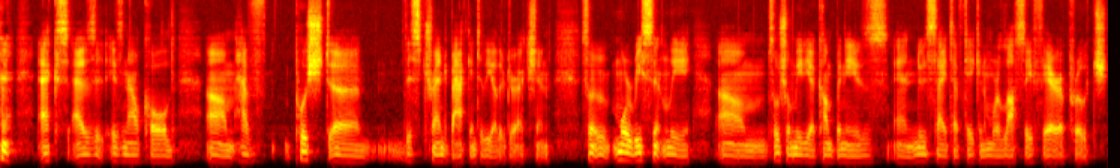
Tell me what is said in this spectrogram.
X, as it is now called, um, have pushed uh, this trend back into the other direction. So, more recently, um, social media companies and news sites have taken a more laissez faire approach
